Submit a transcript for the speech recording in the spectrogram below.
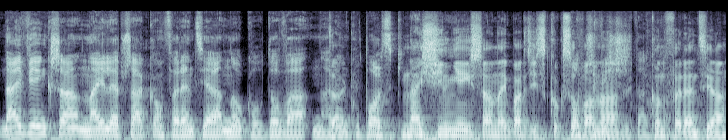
Największa, najlepsza konferencja no-code'owa na Tak. rynku polskim. Najsilniejsza, najbardziej skoksowana że tak. konferencja.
